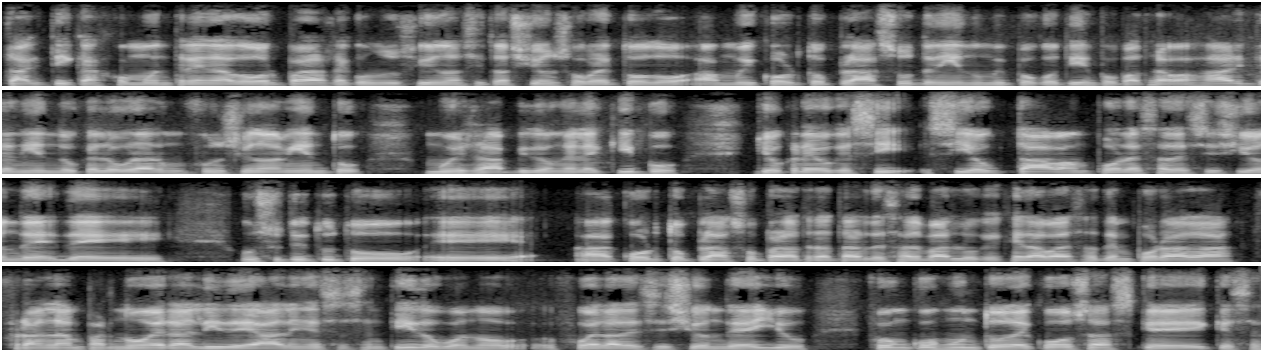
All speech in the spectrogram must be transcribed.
tácticas como entrenador para reconducir una situación, sobre todo a muy corto plazo, teniendo muy poco tiempo para trabajar y teniendo que lograr un funcionamiento muy rápido en el equipo. Yo creo que si, si optaban por esa decisión de, de un sustituto eh, a corto plazo para tratar de salvar lo que quedaba de esa temporada. Fran Lampard no era el ideal en ese sentido, bueno, fue la decisión de ellos. Fue un conjunto de cosas que, que, se,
